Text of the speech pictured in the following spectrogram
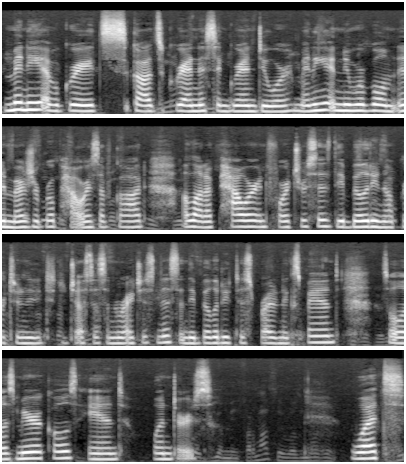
many of greats, God's grandness and grandeur, many innumerable and immeasurable powers of God, a lot of power and fortresses, the ability and opportunity to do justice and righteousness, and the ability to spread and expand, as well as miracles and wonders. What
